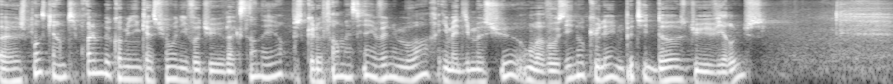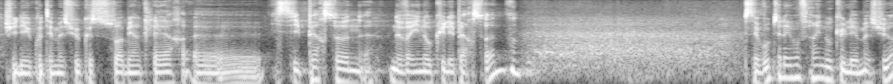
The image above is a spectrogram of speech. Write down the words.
Euh, je pense qu'il y a un petit problème de communication au niveau du vaccin d'ailleurs, puisque le pharmacien est venu me voir. Il m'a dit Monsieur, on va vous inoculer une petite dose du virus. Je lui ai dit écoutez monsieur, que ce soit bien clair, euh, ici personne ne va inoculer personne. C'est vous qui allez vous faire inoculer, monsieur.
